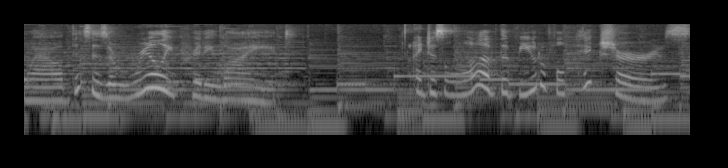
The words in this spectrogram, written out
Wow, this is a really pretty light. I just love the beautiful pictures.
